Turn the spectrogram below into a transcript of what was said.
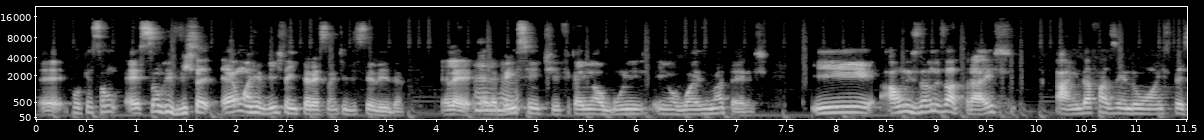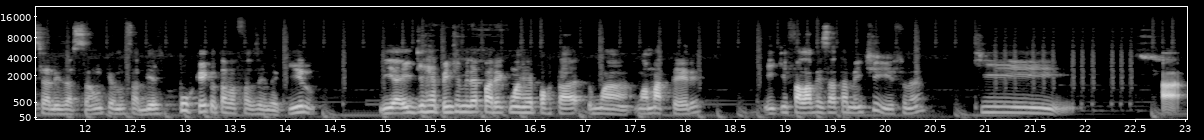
é, porque são, é, são revistas. É uma revista interessante de ser lida. Ela é, uhum. ela é bem científica em, alguns, em algumas matérias. E há uns anos atrás, ainda fazendo uma especialização que eu não sabia por que, que eu estava fazendo aquilo. E aí, de repente, eu me deparei com uma reportagem, uma, uma matéria em que falava exatamente isso, né? Que a,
